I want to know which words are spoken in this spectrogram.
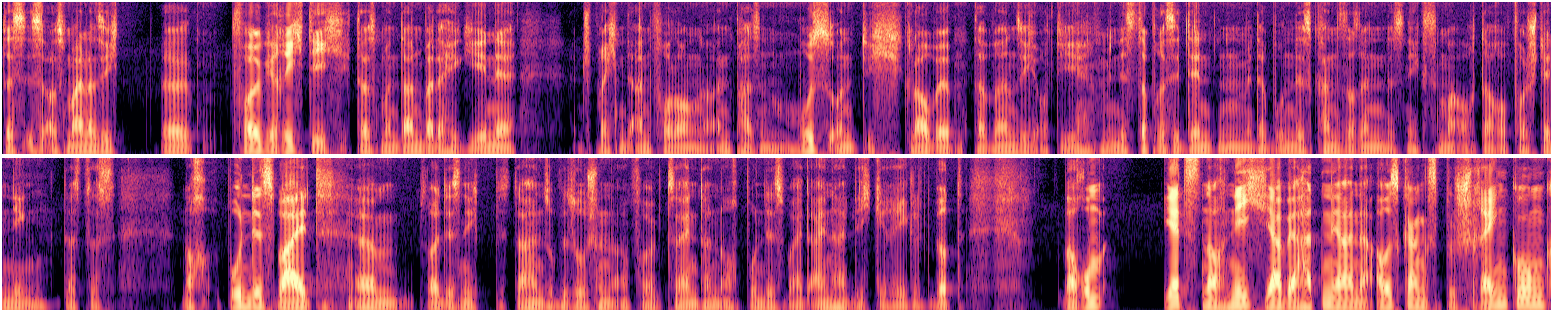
das ist aus meiner Sicht äh, folgerichtig, dass man dann bei der Hygiene entsprechende Anforderungen anpassen muss. Und ich glaube, da werden sich auch die Ministerpräsidenten mit der Bundeskanzlerin das nächste Mal auch darauf verständigen, dass das noch bundesweit, ähm, sollte es nicht bis dahin sowieso schon erfolgt sein, dann auch bundesweit einheitlich geregelt wird. Warum jetzt noch nicht? Ja, wir hatten ja eine Ausgangsbeschränkung,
